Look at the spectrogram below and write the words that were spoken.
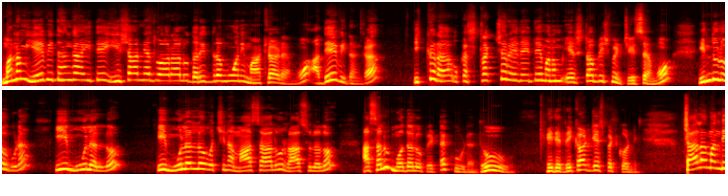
మనం ఏ విధంగా అయితే ఈశాన్య ద్వారాలు దరిద్రము అని మాట్లాడామో అదే విధంగా ఇక్కడ ఒక స్ట్రక్చర్ ఏదైతే మనం ఎస్టాబ్లిష్మెంట్ చేశామో ఇందులో కూడా ఈ మూలల్లో ఈ మూలల్లో వచ్చిన మాసాలు రాసులలో అసలు మొదలు పెట్టకూడదు ఇది రికార్డ్ చేసి పెట్టుకోండి. చాలామంది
